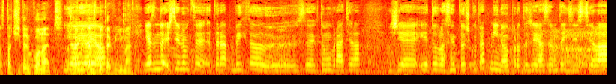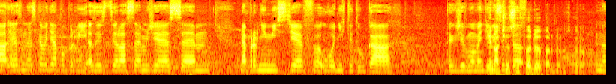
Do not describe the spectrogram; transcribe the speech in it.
Stačí ten konec, Jo, že my jo, ten jo. zbytek víme. Já jsem to ještě jenom, teda bych to eh, se k tomu vrátila, že je to vlastně trošku trapný, no, protože já jsem teď zjistila, já jsem dneska viděla poprvé a zjistila jsem, že jsem na prvním místě v úvodních titulkách. Takže v momentě, Je na kdy jsem to, ČSFD, pardon, skoro. no,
